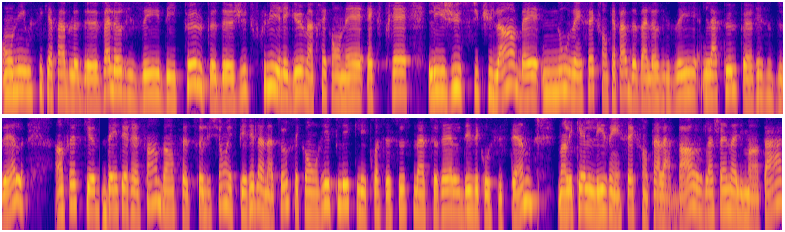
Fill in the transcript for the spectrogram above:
On est aussi capable de valoriser des pulpes de jus de fruits et légumes après qu'on ait extrait les jus succulents, ben nos insectes sont capables de valoriser la pulpe résiduelle. En fait, ce qu'il y a d'intéressant dans cette solution inspirée de la nature, c'est qu'on réplique les processus naturels des écosystèmes dans lesquels les insectes sont à la base de la chaîne alimentaire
